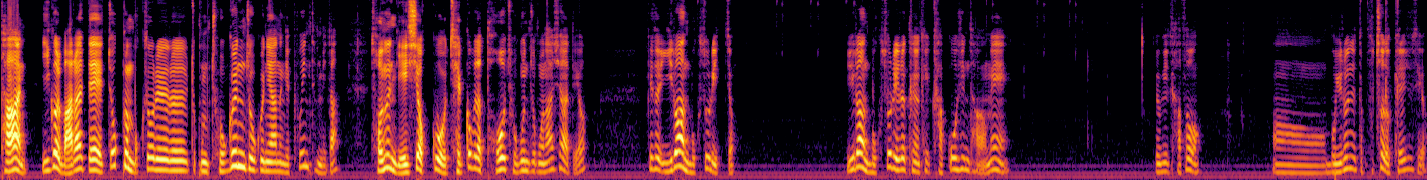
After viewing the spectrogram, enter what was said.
단 이걸 말할 때 조금 목소리를 조금 조근조근히 하는 게 포인트입니다. 저는 예시였고 제 거보다 더 조근조근 하셔야 돼요. 그래서 이러한 목소리 있죠. 이러한 목소리를 그냥 이렇게 갖고 오신 다음에 여기 가서 어 뭐 이런 데다 붙여넣기 해주세요.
